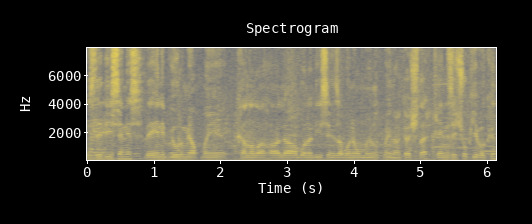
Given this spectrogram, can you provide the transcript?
izlediyseniz beğenip yorum yapmayı, kanala hala abone değilseniz abone olmayı unutmayın arkadaşlar. Kendinize çok iyi bakın.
